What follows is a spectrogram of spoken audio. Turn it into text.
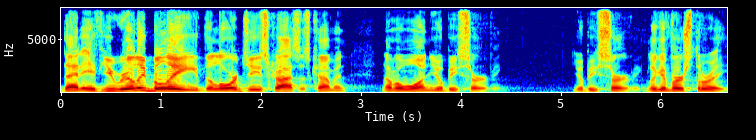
that if you really believe the Lord Jesus Christ is coming, number one, you'll be serving. You'll be serving. Look at verse 3.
